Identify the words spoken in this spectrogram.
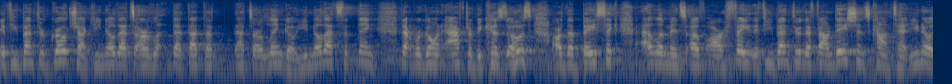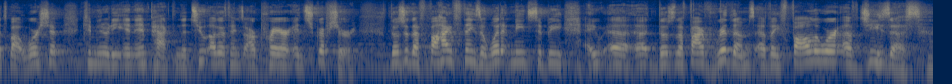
If you've been through Growth Track, you know that's our, that, that, that, that's our lingo. You know that's the thing that we're going after because those are the basic elements of our faith. If you've been through the foundations content, you know it's about worship, community, and impact. And the two other things are prayer and scripture. Those are the five things of what it means to be, a, uh, uh, those are the five rhythms of a follower of Jesus.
